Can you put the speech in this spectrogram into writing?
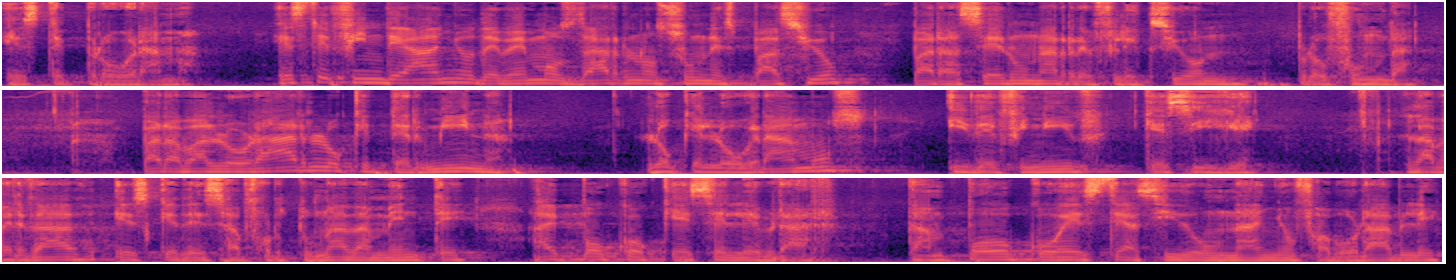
este programa. Este fin de año debemos darnos un espacio para hacer una reflexión profunda, para valorar lo que termina, lo que logramos y definir qué sigue. La verdad es que desafortunadamente hay poco que celebrar. Tampoco este ha sido un año favorable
